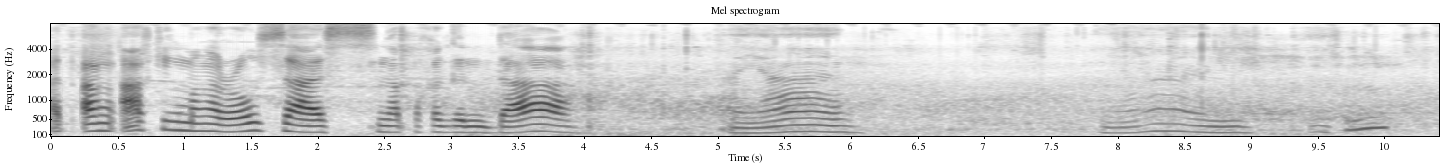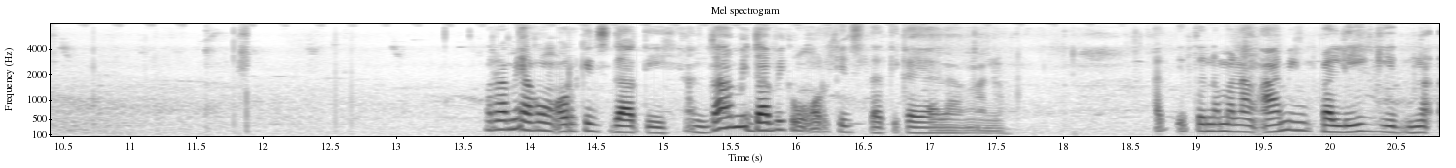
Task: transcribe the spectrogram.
At ang aking mga rosas, napakaganda. Ayan. Ayan. Mhm. Marami akong orchids dati. Ang dami-dami kong orchids dati kaya lang ano. At ito naman ang aming paligid na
